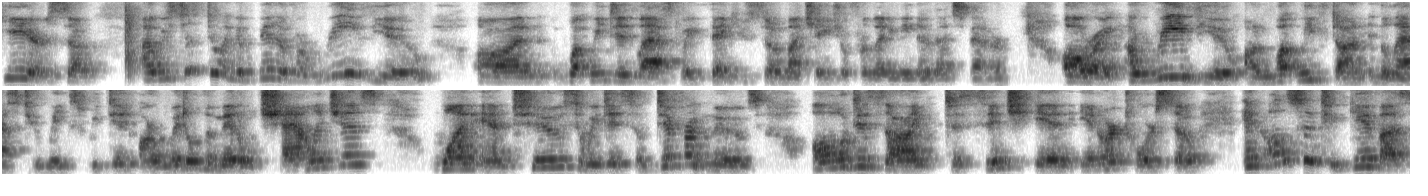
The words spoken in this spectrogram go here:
here. So I was just doing a bit of a review on what we did last week. Thank you so much, Angel, for letting me know that's better. All right, a review on what we've done in the last two weeks. We did our Whittle the Middle challenges, one and two. So we did some different moves, all designed to cinch in in our torso and also to give us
